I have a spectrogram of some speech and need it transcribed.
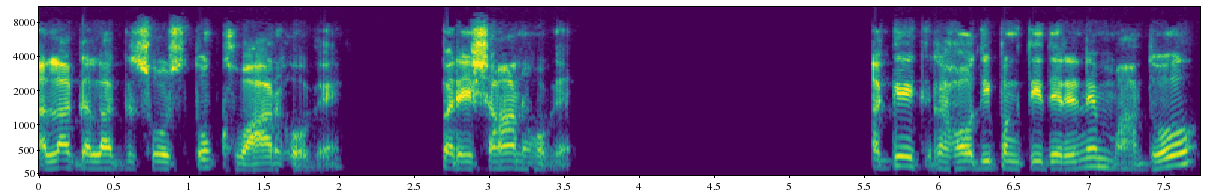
ਅਲੱਗ-ਅਲੱਗ ਸੋਚ ਤੋਂ ਖੁਆਰ ਹੋ ਗਏ, ਪਰੇਸ਼ਾਨ ਹੋ ਗਏ। ਅੱਗੇ ਇੱਕ ਰਾਹੋ ਦੀ ਪੰਕਤੀ ਦੇ ਰਹੇ ਨੇ, ਮਾਧੋ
